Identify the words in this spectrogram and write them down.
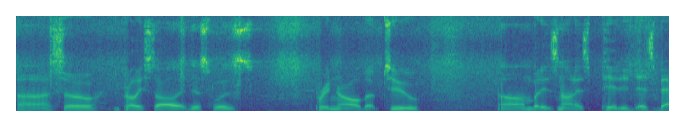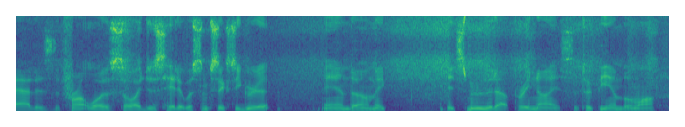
Uh, so you probably saw that this was pretty gnarled up too, um, but it's not as pitted as bad as the front was, so I just hit it with some 60 grit, and um, it it smoothed it out pretty nice. I took the emblem off.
